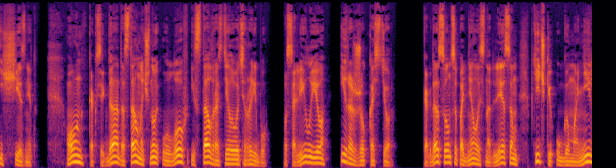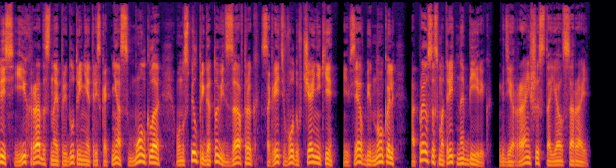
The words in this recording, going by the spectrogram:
исчезнет. Он, как всегда, достал ночной улов и стал разделывать рыбу, посолил ее и разжег костер. Когда солнце поднялось над лесом, птички угомонились, и их радостная предутренняя трескотня смолкла, он успел приготовить завтрак, согреть воду в чайнике и, взяв бинокль, отправился смотреть на берег, где раньше стоял сарай.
